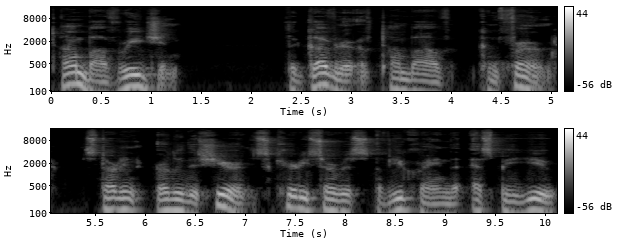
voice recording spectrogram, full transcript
Tambov region. The governor of Tambov confirmed, starting early this year, the Security Service of Ukraine, the SBU,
